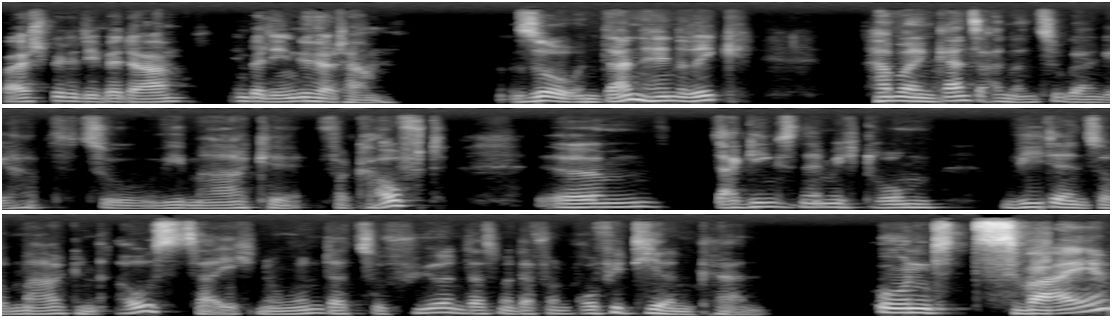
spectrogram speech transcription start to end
Beispiele, die wir da in Berlin gehört haben. So, und dann, Henrik, haben wir einen ganz anderen Zugang gehabt zu, wie Marke verkauft. Ähm, da ging es nämlich darum, wie denn so Markenauszeichnungen dazu führen, dass man davon profitieren kann. Und zwei,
